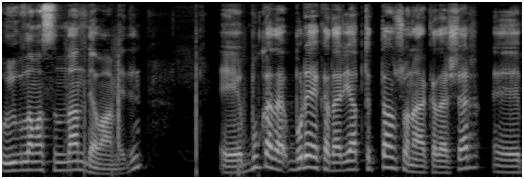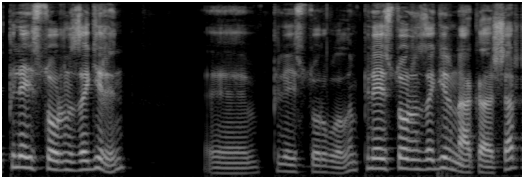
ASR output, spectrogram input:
Uygulamasından devam edin. Ee, bu kadar buraya kadar yaptıktan sonra arkadaşlar e, Play Store'unuza girin. Ee, Play Store'u bulalım. Play Store'unuza girin arkadaşlar.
